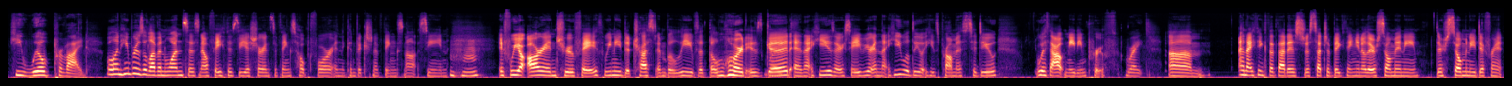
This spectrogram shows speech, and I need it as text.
He will provide. Well, in Hebrews 11 1 says, Now faith is the assurance of things hoped for and the conviction of things not seen. Mm-hmm. If we are in true faith, we need to trust and believe that the Lord is good and that He is our Savior and that He will do what He's promised to do without needing proof. Right. Um, and I think that that is just such a big thing. You know, there's so many there's so many different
